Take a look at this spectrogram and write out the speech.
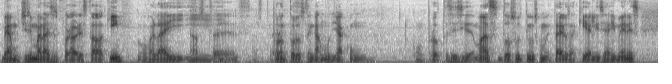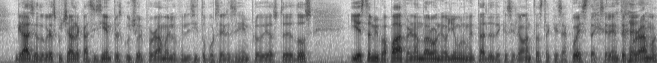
Vean, muchísimas gracias por haber estado aquí. Ojalá y, A y ustedes, a ustedes. pronto los tengamos ya con, con prótesis y demás. Dos últimos comentarios aquí, Alicia Jiménez. Gracias, logré escucharla casi siempre, escucho el programa y lo felicito por ser ese ejemplo de vida a ustedes dos. Y este es mi papá, Fernando Arone, oye Monumental desde que se levanta hasta que se acuesta. Excelente programa,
